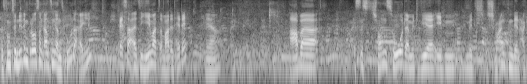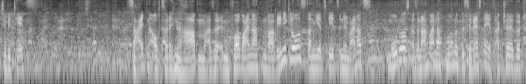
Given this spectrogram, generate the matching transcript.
Das funktioniert im Großen und Ganzen ganz gut eigentlich. Besser, als ich jemals erwartet hätte. Ja. Aber es ist schon so, damit wir eben mit schwankenden Aktivitätszeiten auch zu rechnen haben. Also im Vorweihnachten war wenig los, dann jetzt geht es in den Weihnachtsmodus, also nach Weihnachtsmodus bis Silvester. Jetzt aktuell wird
